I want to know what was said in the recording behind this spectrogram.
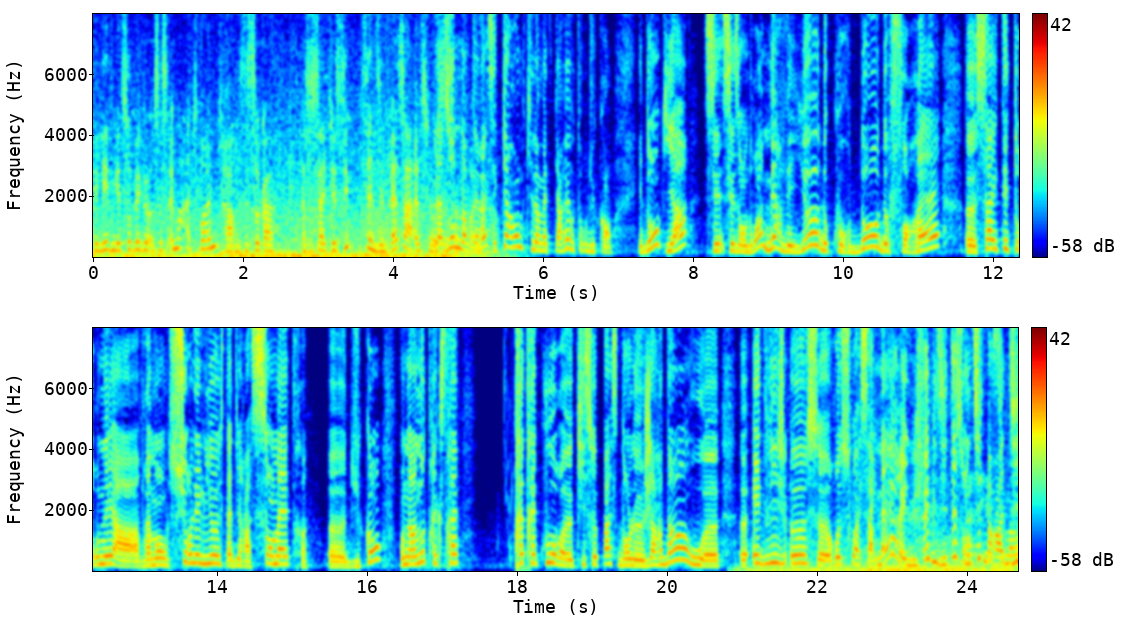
Wir leben jetzt so, wie wir uns das immer erträumt haben. Es ist sogar la zone d'intérêt, c'est 40 km autour du camp. Et donc, il y a ces, endroits merveilleux de cours d'eau, de forêts. Euh, ça a été tourné à, vraiment sur les lieux, c'est-à-dire à 100 mètres euh, du camp. On a un autre extrait très très court euh, qui se passe dans le jardin où Edwige Eus reçoit sa mère et lui fait visiter son petit paradis.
